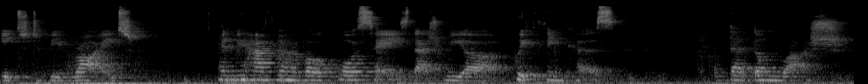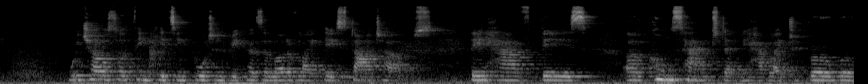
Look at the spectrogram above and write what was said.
it to be right. And we have one of our core says that we are quick thinkers that don't rush, which I also think it's important because a lot of like these startups they have this uh, concept that we have like to grow, grow,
